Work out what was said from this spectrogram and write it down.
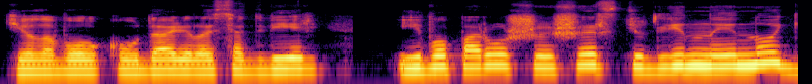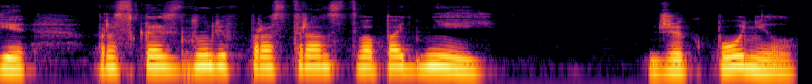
Тело волка ударилось о дверь, и его поросшие шерстью длинные ноги проскользнули в пространство под ней. Джек понял,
